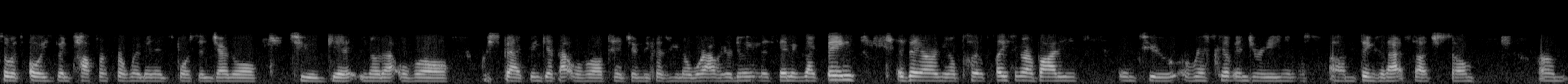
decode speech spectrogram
So it's always been tougher for women in sports in general to get, you know, that overall respect and get that overall attention because you know we're out here doing the same exact thing as they are. You know, put, placing our body into a risk of injury, know, um, things of that such. So, um,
